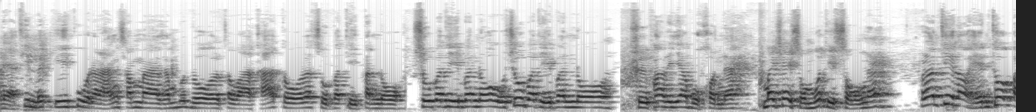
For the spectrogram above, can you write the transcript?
เนี่ยที่เมื่อกี้พูดอรหังสัมมาสัมพุทโธสวากขาโตและสุปฏิปันโน สุปฏิปันโนอุชุปฏิปันโน คือพระริยบุคคลนะ ไม่ใช่สมมุติสงฆ์นะเพราะนั้นที่เราเห็นทั่วไป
